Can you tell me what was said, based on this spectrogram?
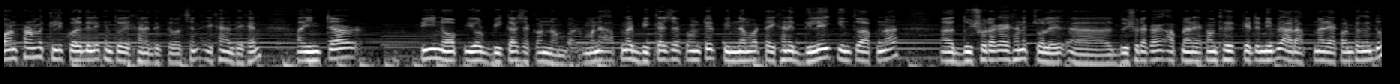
কনফার্মে ক্লিক করে দিলে কিন্তু এখানে দেখতে পাচ্ছেন, এখানে দেখেন enter pin of your bKash account number মানে আপনার বিকাশ অ্যাকাউন্টের পিন নাম্বারটা এখানে দিলেই কিন্তু আপনার দুশো টাকা এখানে চলে দুশো টাকা আপনার অ্যাকাউন্ট থেকে কেটে নেবে আর আপনার অ্যাকাউন্টটা কিন্তু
